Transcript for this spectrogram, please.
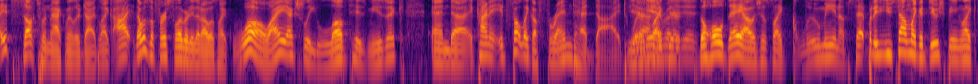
it sucked when Mac Miller died. Like I, that was the first celebrity that I was like, "Whoa!" I actually loved his music, and uh, it kind of it felt like a friend had died. Where Yeah. it's Yeah, like it really did. the whole day I was just like gloomy and upset. But you sound like a douche being like,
